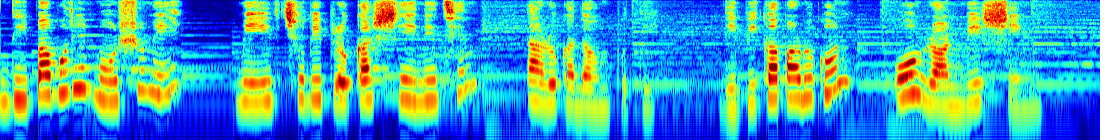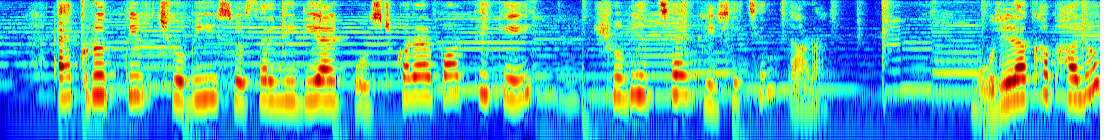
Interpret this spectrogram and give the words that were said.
দীপাবলির মরশুমে মেয়ের ছবি প্রকাশ্যে এনেছেন তারকা দম্পতি দীপিকা পাড়ুকোন ও রণবীর সিং। একরত্তির ছবি সোশ্যাল মিডিয়ায় পোস্ট করার পর থেকেই শুভেচ্ছায় ভেসেছেন তারা। বলে রাখা ভালো,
